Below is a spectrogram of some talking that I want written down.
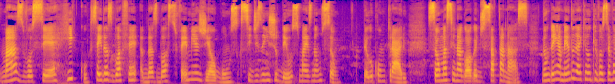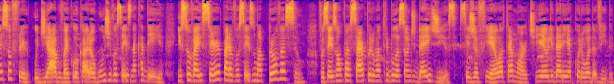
mas você é rico. Sei das blasfêmias de alguns que se dizem judeus, mas não são. Pelo contrário, são uma sinagoga de Satanás. Não tenha medo daquilo que você vai sofrer. O diabo vai colocar alguns de vocês na cadeia. Isso vai ser para vocês uma provação. Vocês vão passar por uma tribulação de dez dias. Seja fiel até a morte, e eu lhe darei a coroa da vida.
